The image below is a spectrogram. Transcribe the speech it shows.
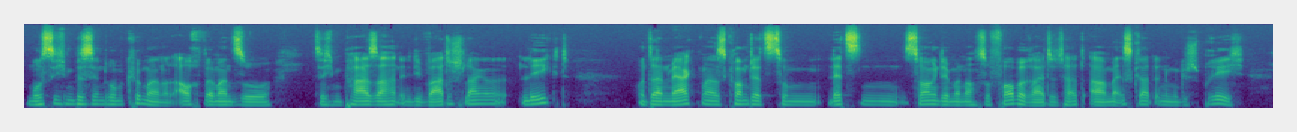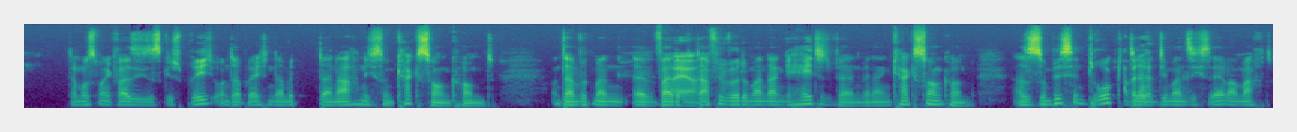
muss sich ein bisschen drum kümmern. Und auch wenn man so sich ein paar Sachen in die Warteschlange legt und dann merkt man, es kommt jetzt zum letzten Song, den man noch so vorbereitet hat, aber man ist gerade in einem Gespräch, dann muss man quasi dieses Gespräch unterbrechen, damit danach nicht so ein Kacksong kommt. Und dann wird man, äh, weil Ah, ja. dafür würde man dann gehatet werden, wenn ein Kack-Song kommt. Also so ein bisschen Druck, der, da- den man sich selber macht.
